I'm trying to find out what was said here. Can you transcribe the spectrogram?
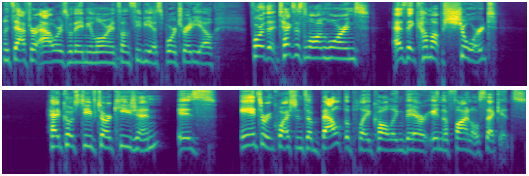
It's after hours with Amy Lawrence on CBS Sports Radio. For the Texas Longhorns, as they come up short, head coach Steve Sarkisian is answering questions about the play calling there in the final seconds.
